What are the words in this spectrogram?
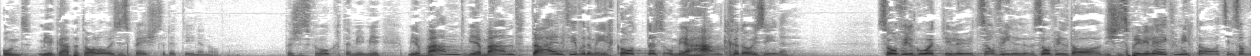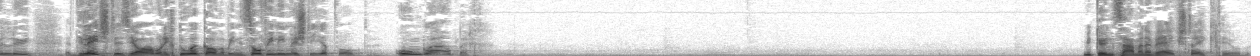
Und wir geben alle unser Bestes dort rein, oder? Das ist das Verrückte. Wir, wir, wir, wollen, wir wollen Teil sein von dem Reich Gottes und wir hängen uns rein. So viele gute Leute, so viel, so viel da, ist ein Privileg für mich da zu sein, so viele Leute, die letzten Jahre, wo ich durchgegangen bin, so viel investiert worden. Unglaublich. Wir gehen zusammen eine Wegstrecke, oder?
